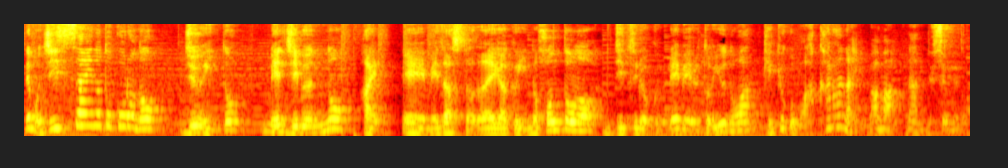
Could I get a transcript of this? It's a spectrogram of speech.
でも実際のところの順位と自分の、はいえー、目指す大学院の本当の実力レベルというのは結局わからないままなんですよねと、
